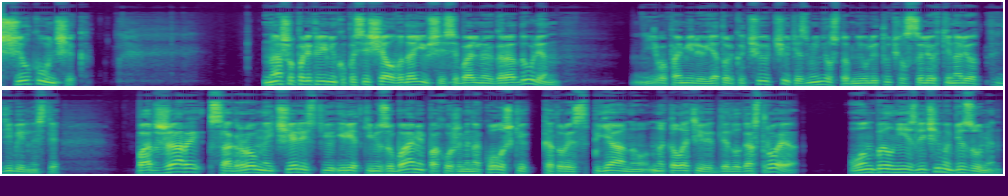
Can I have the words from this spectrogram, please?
Щелкунчик. Нашу поликлинику посещал выдающийся больной Городулин. Его фамилию я только чуть-чуть изменил, чтобы не улетучился легкий налет дебильности. Поджарый, с огромной челюстью и редкими зубами, похожими на колышки, которые с пьяну наколотили для долгостроя, он был неизлечимо безумен.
